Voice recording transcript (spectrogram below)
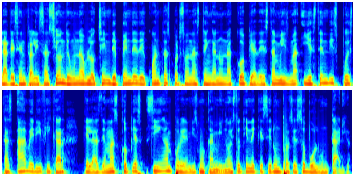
La descentralización de una blockchain depende de cuántas personas tengan una copia de esta misma y estén dispuestas a verificar que las demás copias sigan por el mismo camino. Esto tiene que ser un proceso voluntario.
